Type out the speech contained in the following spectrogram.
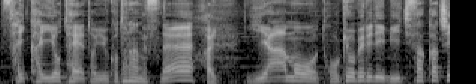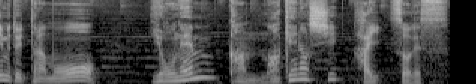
再開予定ということなんですね、はい、いやもう東京ヴェルディビーチサッカーチームといったらもう4年間負けなし？はいそうです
